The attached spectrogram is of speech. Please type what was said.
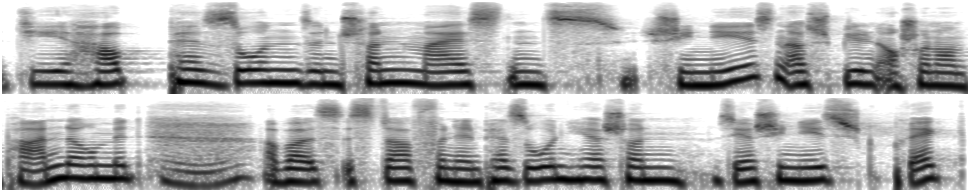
die Hauptpersonen sind schon meistens Chinesen, also spielen auch schon noch ein paar andere mit, mhm. aber es ist da von den Personen her schon sehr chinesisch geprägt.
